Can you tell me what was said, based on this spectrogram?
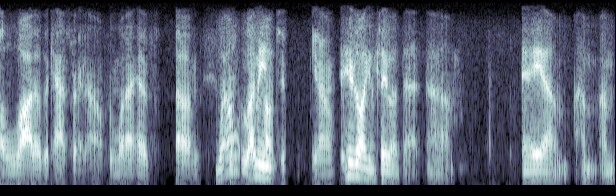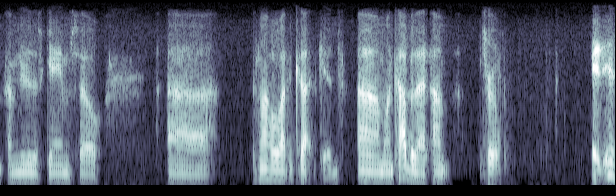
a lot of the cast right now, from what I have um, from Well, who I I've mean, talked to. You know, here's all I can say about that. Um, a, um, I'm I'm I'm new to this game, so uh, there's not a whole lot to cut, kids. Um, on top of that, um, true. it is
